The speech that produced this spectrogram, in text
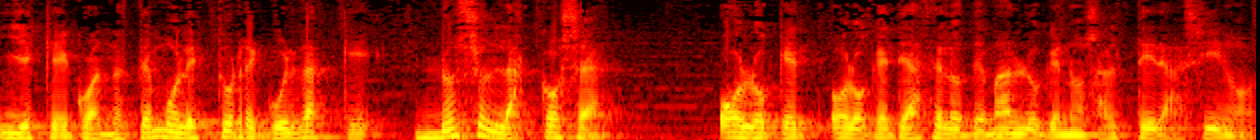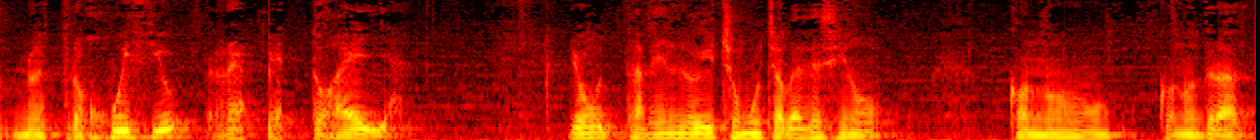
Y es que cuando estés molesto recuerdas que no son las cosas o lo que, o lo que te hacen los demás lo que nos altera, sino nuestro juicio respecto a ellas. Yo también lo he dicho muchas veces, sino con, con, otra,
